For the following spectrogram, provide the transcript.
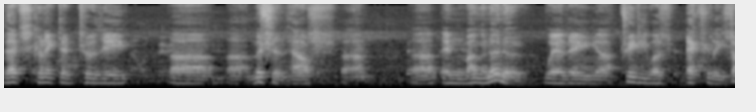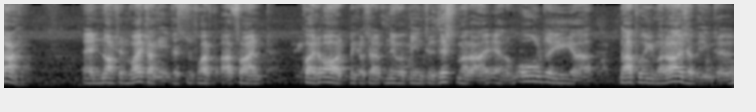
that's connected to the uh, uh, mission house um, uh, in Maunganunu, where the treaty was actually signed, and not in Waitangi. This is what I find quite odd because I've never been to this marae. Out of all the uh, Ngāpuhi I've been to,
